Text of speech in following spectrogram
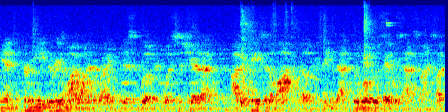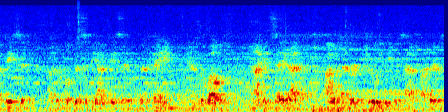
And for me, the reason why I wanted to write this book was to share that I've tasted a lot of things that the world would say was satisfying. So I've tasted uh, the publicity, I've tasted the fame and the wealth, and I can say that I was never truly deeply satisfied. There's,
